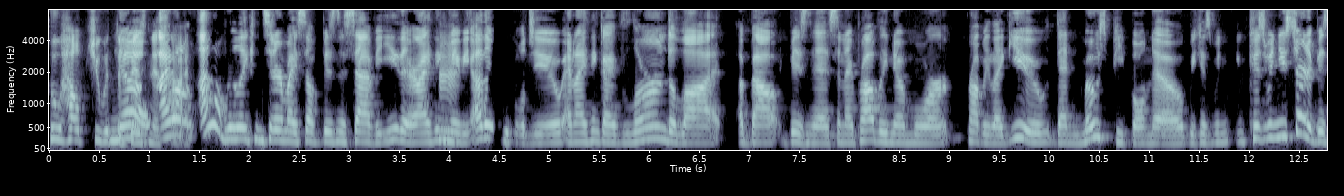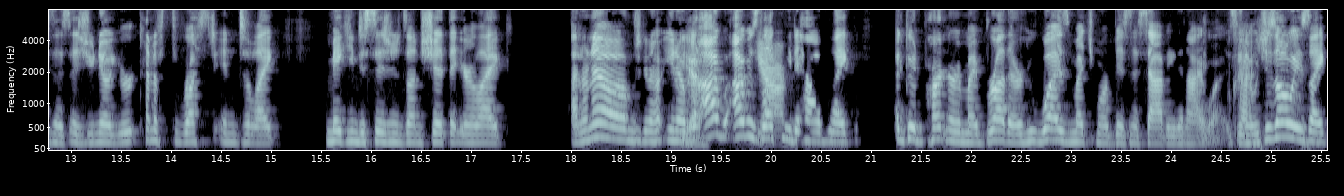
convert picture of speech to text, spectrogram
who helped you with the no, business I don't, side? I don't really consider myself business savvy either. I think mm. maybe other people do. And I think I've learned a lot about business and I probably know more, probably like you, than most people know because when, because when you start a business, as you know, you're kind of thrust into like making decisions on shit that you're like, I don't know, I'm just gonna, you know. Yeah. But I, I was yeah. lucky to have like a good partner in my brother who was much more business savvy than I was, okay. you know, which is always like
